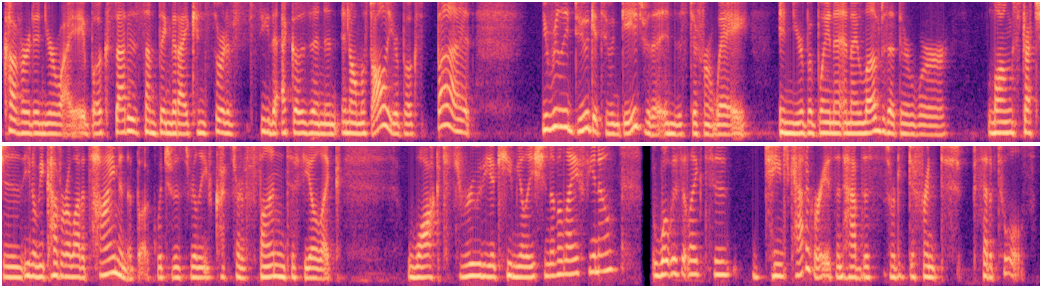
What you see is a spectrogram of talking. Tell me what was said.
covered in your YA books. That is something that I can sort of see the echoes in, in in, almost all your books, but you really do get to engage with it in this different way in Yerba Buena. And I loved that there were long stretches. You know, we cover a lot of time in the book, which was really sort of fun to feel like walked through the accumulation of a life, you know? What was it like to change categories and have this sort of different set of tools?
